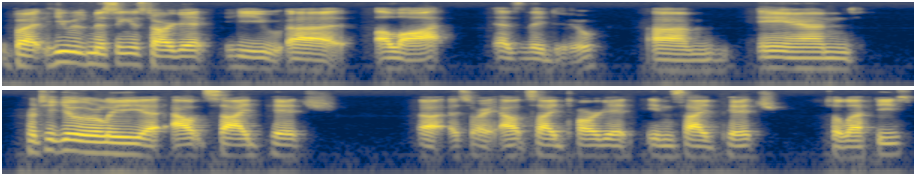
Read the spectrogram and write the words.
But he was missing his target. He uh, a lot as they do, um, and particularly uh, outside pitch. Uh, sorry, outside target, inside pitch to lefties,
